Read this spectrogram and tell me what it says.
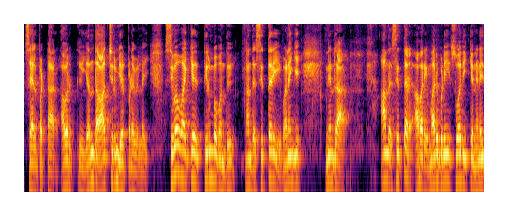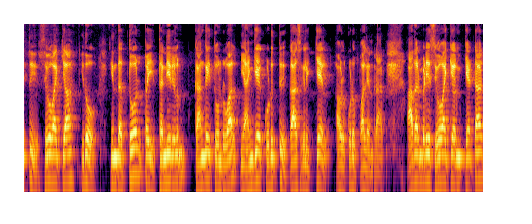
செயல்பட்டார். அவருக்கு எந்த ஆச்சரியம் ஏற்படவில்லை. சிவவாக்கியர் திரும்ப வந்து அந்த சித்தரை வணங்கி நின்றார். அந்த சித்தர் அவரை மறுபடி சோதிக்க நினைத்து சிவவாக்கியா இதோ இந்த தோல் பை தண்ணீரிலும் கங்கை தோன்றுவாள் நீ அங்கே கொடுத்து காசுகளை கேள் அவள் கொடுப்பாள் என்றார். அதன்படி சிவவாக்கியரும் கேட்டார்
